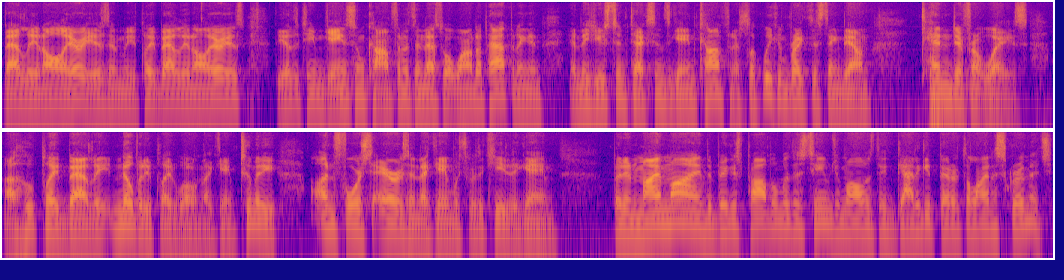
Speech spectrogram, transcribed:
badly in all areas, and when you play badly in all areas, the other team gained some confidence, and that's what wound up happening. And, and the Houston Texans gained confidence. Look, we can break this thing down 10 different ways. Uh, who played badly? Nobody played well in that game. Too many unforced errors in that game, which were the key to the game. But in my mind, the biggest problem with this team, Jamal, is they've got to get better at the line of scrimmage.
